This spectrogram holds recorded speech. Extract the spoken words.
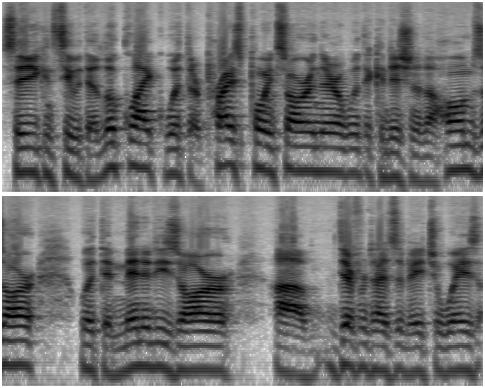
so you can see what they look like, what their price points are in there, what the condition of the homes are, what the amenities are, uh, different types of HOAs,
